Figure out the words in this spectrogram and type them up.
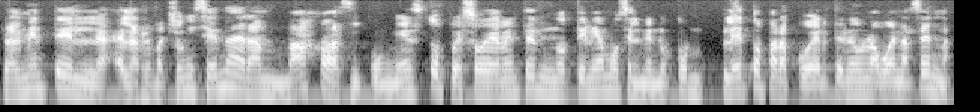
Realmente la, la, refacción y cena eran bajas y con esto pues obviamente no teníamos el menú completo para poder tener una buena cena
